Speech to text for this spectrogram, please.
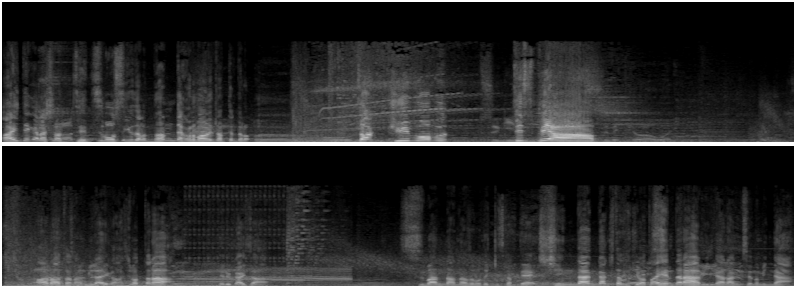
相手からしたら絶望すぎるだろ。なんでこの盤面になってんだろ。 The Cube of the Despair 新たな未来が始まったな。ヘルカイザーすまんな謎のデッキ使って新弾が来た時は大変だなみんなランク戦のみんな。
